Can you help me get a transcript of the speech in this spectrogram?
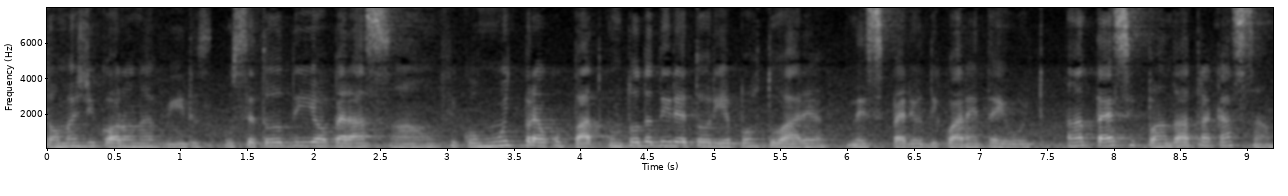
sintomas de coronavírus, o setor de operação ficou muito preocupado com toda a diretoria portuária nesse período de 48, antecipando a atracação.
